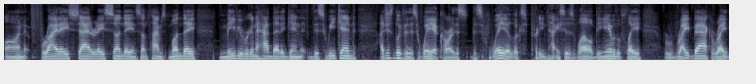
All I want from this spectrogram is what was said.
on Friday, Saturday, Sunday, and sometimes Monday. Maybe we're gonna have that again this weekend. I just looked at this Weah card. This this Weah looks pretty nice as well. Being able to play right back, right,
